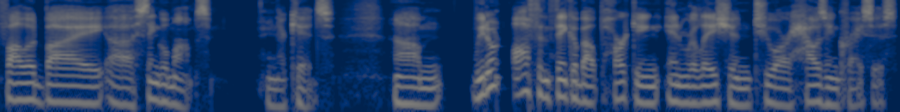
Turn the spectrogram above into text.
followed by uh, single moms and their kids. Um, we don't often think about parking in relation to our housing crisis.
